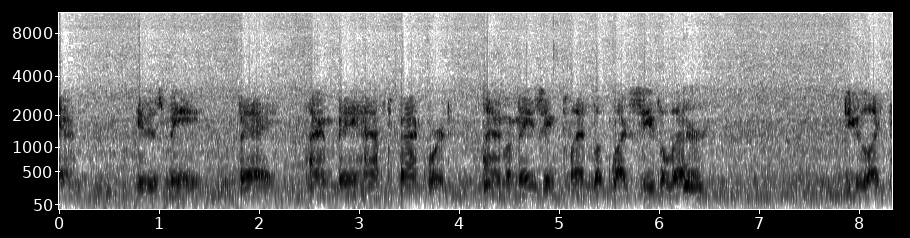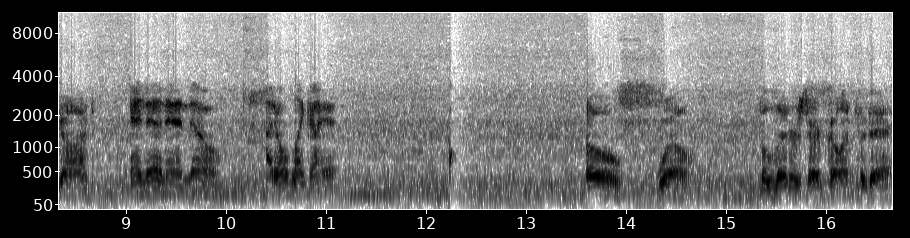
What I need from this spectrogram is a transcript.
and it is me, Bay. I am Bay Haft backward. I am amazing plant look like see the letter. Do you like God? And then, and no. I don't like it. Oh, well, the letters are gone today.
